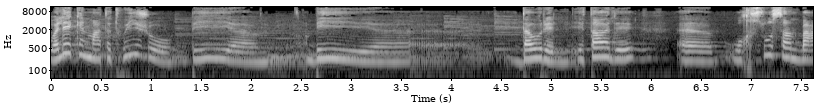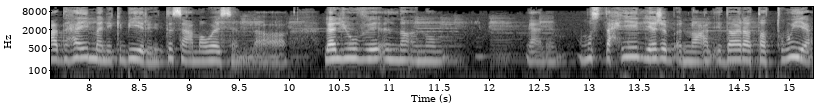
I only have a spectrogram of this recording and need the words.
ولكن مع تتويجه ب بالدوري الايطالي آه، وخصوصا بعد هيمنة كبيرة تسع مواسم لليوفي قلنا إنه يعني مستحيل يجب إنه على الإدارة تطويع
